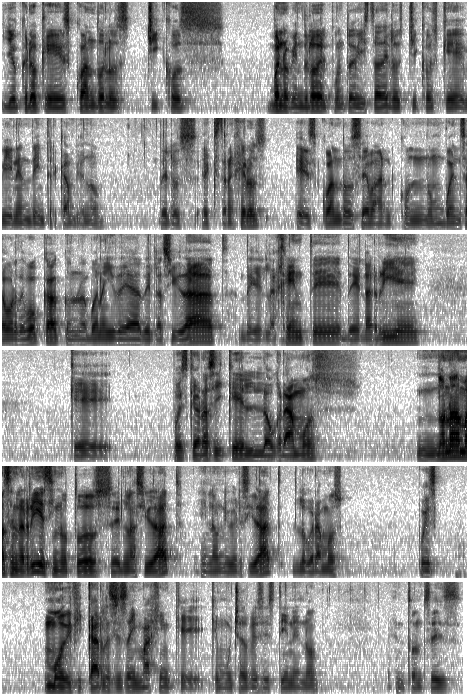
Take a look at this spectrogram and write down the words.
yo creo que es cuando los chicos, bueno, viéndolo del punto de vista de los chicos que vienen de intercambio, ¿no? De los extranjeros, es cuando se van con un buen sabor de boca, con una buena idea de la ciudad, de la gente, de la RIE, que pues que ahora sí que logramos, no nada más en la RIE, sino todos en la ciudad, en la universidad, logramos pues modificarles esa imagen que, muchas veces tienen, ¿no? Entonces,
